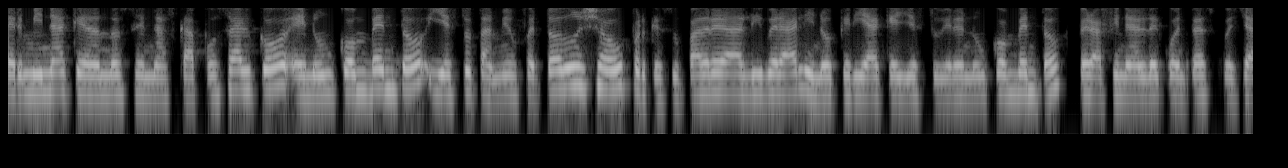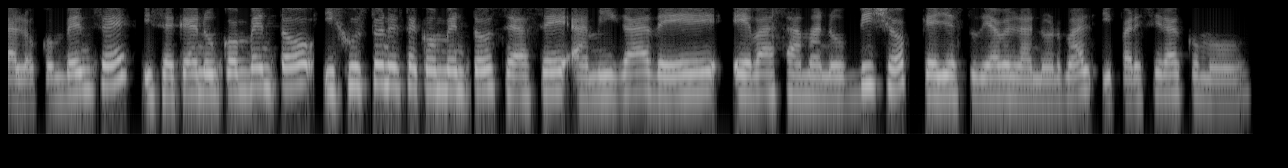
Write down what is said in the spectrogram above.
termina quedándose en Azcapotzalco, en un convento, y esto también fue todo un show porque su padre era liberal y no quería que ella estuviera en un convento, pero a final de cuentas pues ya lo convence y se queda en un convento y justo en este convento se hace amiga de Eva Samano Bishop, que ella estudiaba en la normal y pareciera como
